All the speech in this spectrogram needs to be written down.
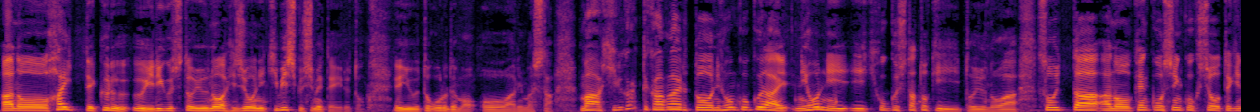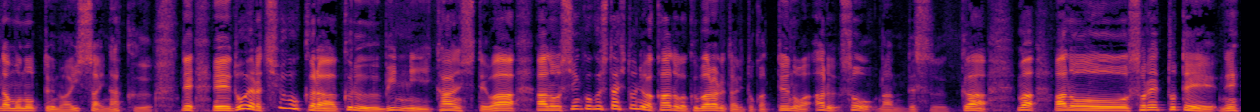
あ、あの、入ってくる入り口というのは非常に厳しく締めているというところでもありました。まあ、翻って考えると、日本国内、日本に帰国した時というのは、そういったあの健康申告書的なものっていうのは一切なく、で、えー、どうやら中国から来る便に関しては、あの、申告した人にはカードが配られたりとかっていうのはあるそうなんですが、まあ、あの、それとてね、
